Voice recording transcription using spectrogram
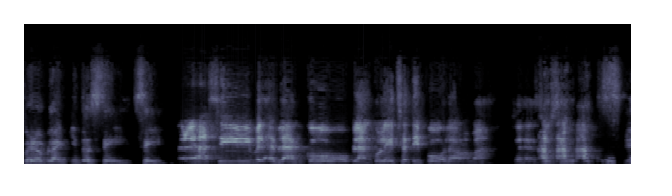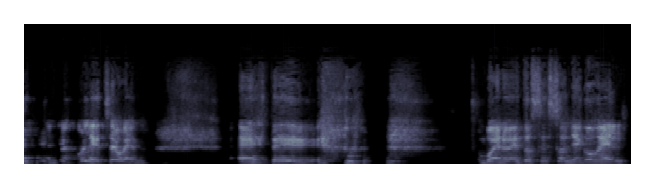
pero blanquito sí, sí. Pero es así, blanco, blanco leche tipo la mamá. O sea, sí, blanco leche, bueno. Este, bueno, entonces soñé con él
